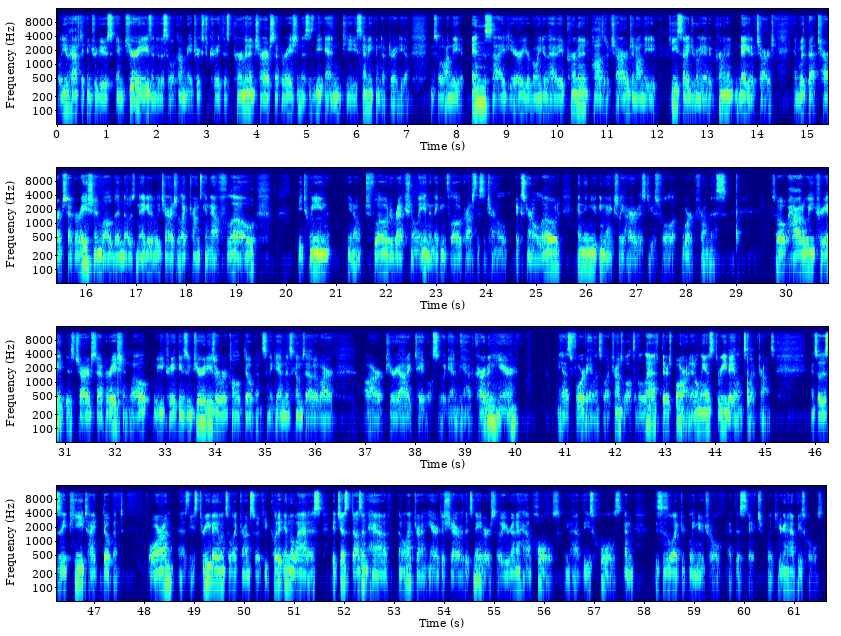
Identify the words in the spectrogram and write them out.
Well, you have to introduce impurities into the silicon matrix to create this permanent charge separation. This is the NP semiconductor idea. And so on the N side here, you're going to have a permanent positive charge, and on the P side, you're going to have a permanent negative charge. And with that charge separation, well, then those negatively charged electrons can now flow between you know, flow directionally and then they can flow across this eternal external load and then you can actually harvest useful work from this. So how do we create this charge separation? Well, we create these impurities or we're called dopants. And again, this comes out of our, our periodic table. So again, we have carbon here. It has four valence electrons. Well, to the left, there's boron. It only has three valence electrons. And so this is a p-type dopant. Boron has these three valence electrons, so if you put it in the lattice, it just doesn't have an electron here to share with its neighbor. So you're going to have holes. You have these holes, and this is electrically neutral at this stage, but you're going to have these holes.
